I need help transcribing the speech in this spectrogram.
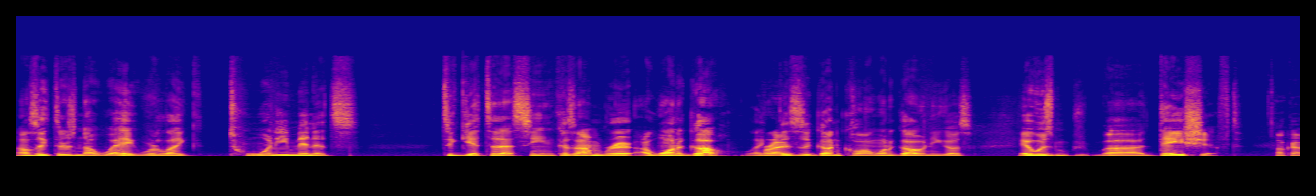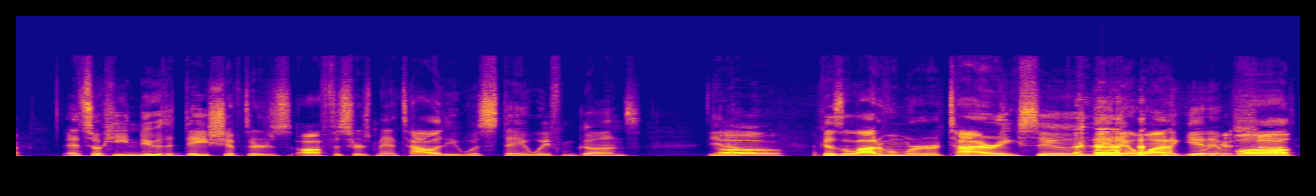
I was like, "There's no way. We're like 20 minutes to get to that scene because I'm re- I want to go. Like Right. this is a gun call. I want to go." And he goes, "It was uh, day shift." Okay. And so he knew the day shifters officers mentality was stay away from guns. You know, Oh. because a lot of them were retiring soon. They didn't want to get get involved.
